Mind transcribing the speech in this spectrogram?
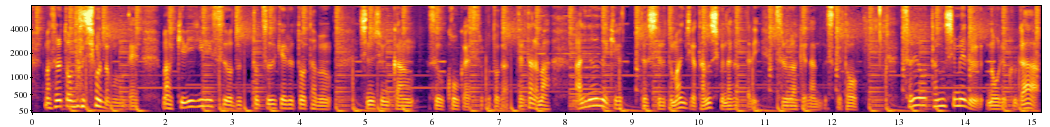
まあそれと同じようなもので、まあキリギリスをずっと続けると多分死ぬ瞬間すごく後悔することがあってただまあアリのような生き方してると毎日が楽しくなかったりするわけなんですけどそれを楽しめる能力が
